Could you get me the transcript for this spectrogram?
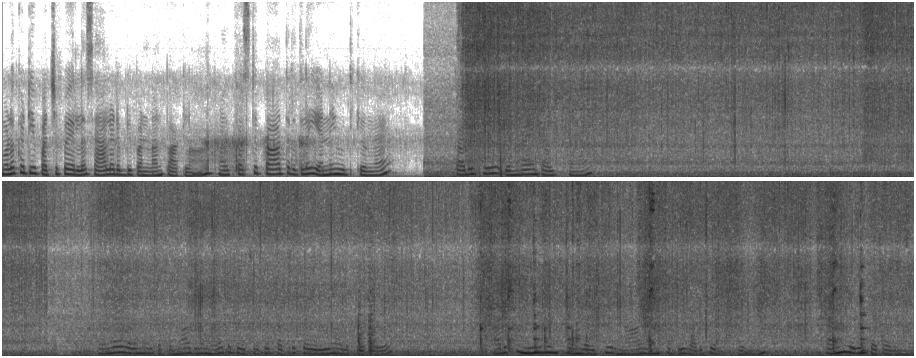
முளைக்கட்டிய பச்சை பயிரில் சாலட் எப்படி பண்ணலான்னு பார்க்கலாம். அது ஃபஸ்ட்டு பாத்திரத்தில் எண்ணெய் ஊற்றிக்கோங்க கடுகு வெங்காயம் தாளிச்சுக்கோங்க. வெங்காயம் வதங்கினதுக்கப்புறமா அதில் முளைக்கட்டி வச்சுருக்க பச்சை பயிரையும் அதில் போட்டு அடுத்து மீடியம் ஃப்ளேமில் வச்சு ஒரு நாலு நிமிஷம் அப்படியே வதக்கி வச்சுக்கோங்க தண்ணி எதுவும் சேர்க்காதீங்க.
